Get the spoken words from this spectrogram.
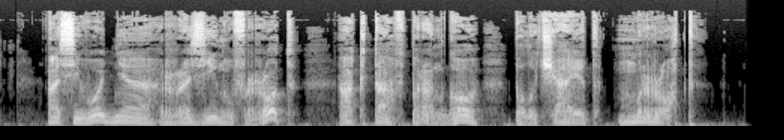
А сегодня, разинув рот, Октав Паранго получает мрот.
